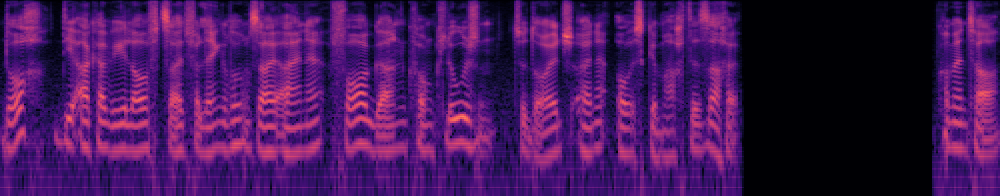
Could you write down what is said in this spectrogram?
doch die AKW-Laufzeitverlängerung sei eine Foregone Conclusion, zu Deutsch eine ausgemachte Sache. Kommentar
